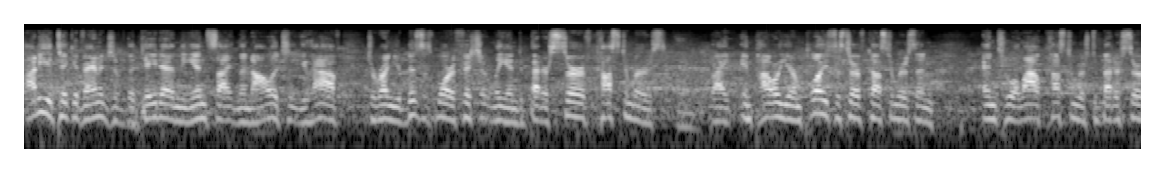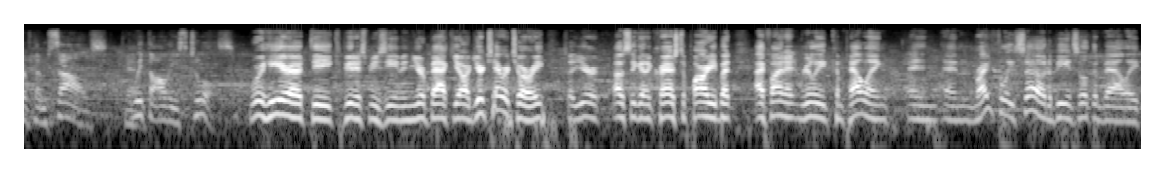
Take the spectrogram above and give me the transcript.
how do you take advantage of the data and the insight and the knowledge that you have to run your business more efficiently and to better serve customers, right? Empower your employees to serve customers and, and to allow customers to better serve themselves with all these tools. We're here at the Computers Museum in your backyard, your territory, so you're obviously going to crash the party, but I find it really compelling, and, and rightfully so, to be in Silicon Valley.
